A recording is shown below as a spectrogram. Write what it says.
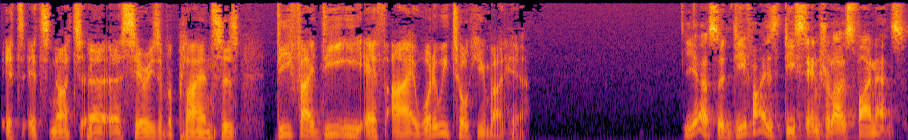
it's it's not a, a series of appliances. DeFi, D E F I. What are we talking about here? Yeah, so DeFi is decentralized finance.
